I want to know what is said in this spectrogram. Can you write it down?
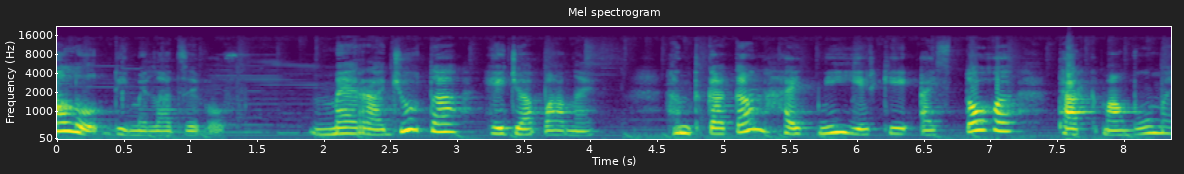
ալո դիմելաձևով։ Մերաջուտա հեջապան է։ Հնդկական հայտնի երկի այս տողը թարգմանվում է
